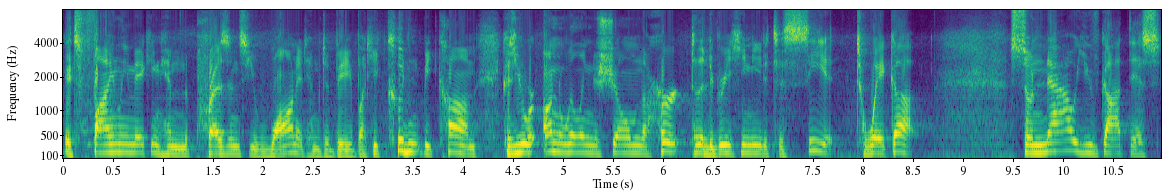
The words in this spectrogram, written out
It's finally making Him the presence you wanted Him to be, but He couldn't become because you were unwilling to show Him the hurt to the degree He needed to see it to wake up. So now you've got this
